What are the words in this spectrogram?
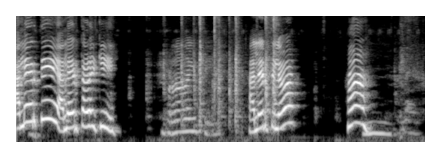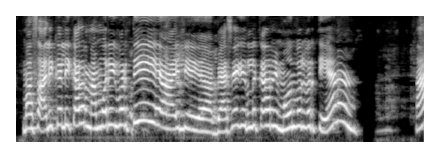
ಅಲ್ಲೇ ಇರ್ತಿ ಅಲ್ಲೇ ಇರ್ತಾಳಕಿ ಅಲ್ಲೇ ಇರ್ತಿಲ್ವ ಹಾ ಮಾ ಸಾಲಿ ಕಲಿಕಾದ್ರೆ ನಮ್ಮೂರಿಗೆ ಬರ್ತಿ ಇಲ್ಲಿ ಬ್ಯಾಸ್ಯಾಗ ಇರ್ಲಿಕ್ಕಾದ್ರೆ ನಿಮ್ಮ ಮೌನ್ ಬಲ್ ಬರ್ತಿ ಏನ ಹಾ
